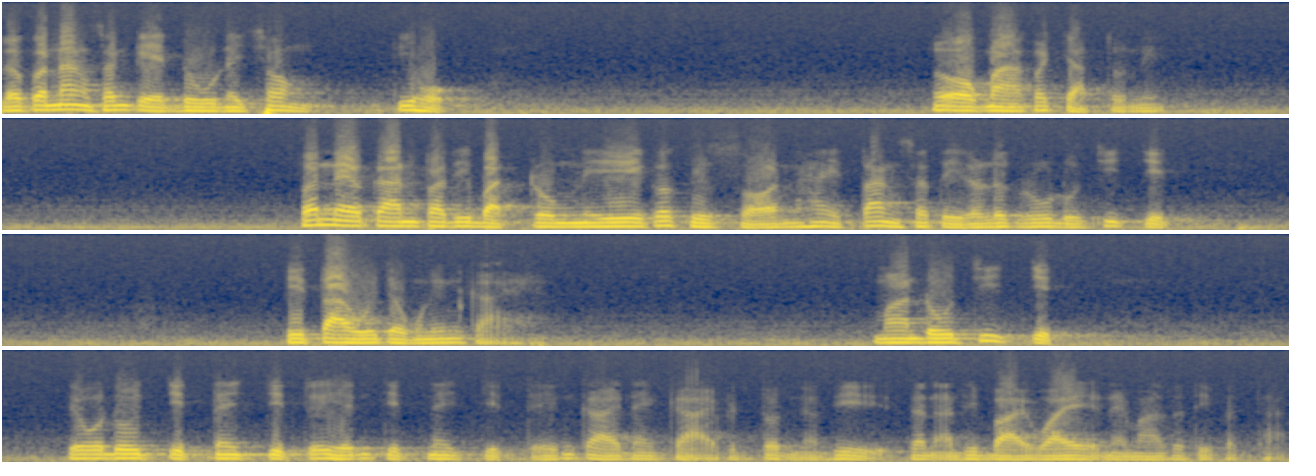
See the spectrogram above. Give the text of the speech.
แล้วก็นั่งสังเกตดูในช่องที่หกแล้วออกมาก็จับตัวนี้ เพราะแนวการปฏิบัติตรงนี้ก็คือสอนให้ตั้งสติระลึกรู้ดูที่จิตปีตาหูจมูกลิ้นกาย มาดูที่จิต จะดูจิตในจิตหรือเห็นจิตในจิต เห็นกายในกายเป็นต้นอย่างที่ท่านอธิบายไว้ในมาสติปัฏฐาน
